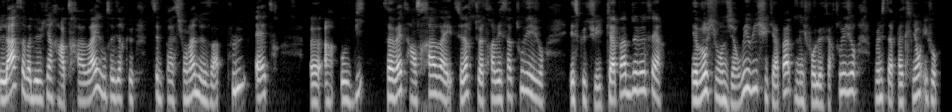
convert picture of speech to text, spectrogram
Là, ça va devenir un travail, donc c'est-à-dire que cette passion-là ne va plus être euh, un hobby, ça va être un travail. C'est-à-dire que tu vas travailler ça tous les jours. Est-ce que tu es capable de le faire? Il y a gens qui vont dire oui, oui, je suis capable, mais il faut le faire tous les jours. Même si tu n'as pas de client, il faut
